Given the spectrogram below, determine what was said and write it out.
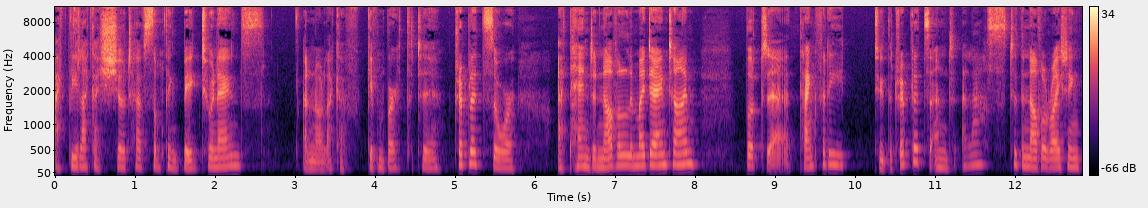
I feel like I should have something big to announce. I don't know, like I've given birth to triplets or I've penned a novel in my downtime. But uh, thankfully, to the triplets and alas, to the novel writing,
